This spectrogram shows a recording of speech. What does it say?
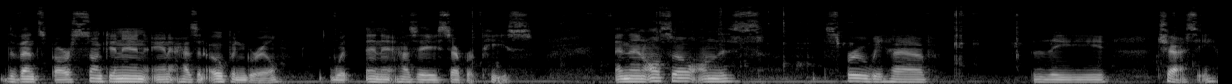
the vents are sunken in and it has an open grill with and it has a separate piece. And then also on this sprue we have the chassis.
